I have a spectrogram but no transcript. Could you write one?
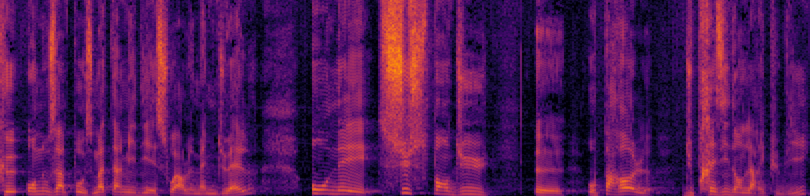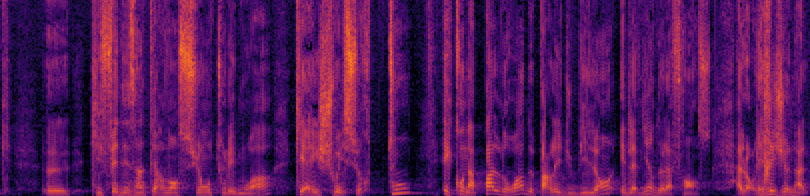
qu'on nous impose matin, midi et soir le même duel. On est suspendu euh, aux paroles du président de la République, euh, qui fait des interventions tous les mois, qui a échoué sur tout et qu'on n'a pas le droit de parler du bilan et de l'avenir de la France. Alors les régionales,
